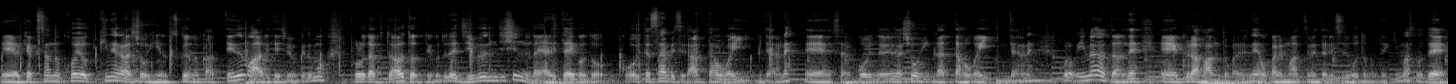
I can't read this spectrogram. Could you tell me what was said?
えー、お客さんの声を聞きながら商品を作るのかっていうのもありでしょうけども、プロダクトアウトっていうことで自分自身がやりたいこと、こういったサービスがあった方がいいみたいなね、えー、こういうような商品があった方がいいみたいなね、これ今だったらね、えー、クラファンとかでね、お金も集めたりすることもできますので、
